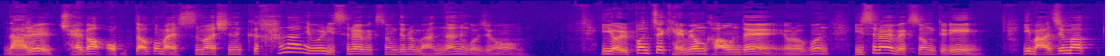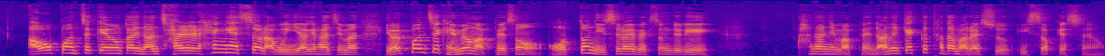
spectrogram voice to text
나를 죄가 없다고 말씀하시는 그 하나님을 이스라엘 백성들을 만나는 거죠. 이 열 번째 계명 가운데 여러분 이스라엘 백성들이 이 마지막 아홉 번째 계명까지 난 잘 행했어 라고 이야기를 하지만 열 번째 계명 앞에서 어떤 이스라엘 백성들이 하나님 앞에 나는 깨끗하다 말할 수 있었겠어요.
